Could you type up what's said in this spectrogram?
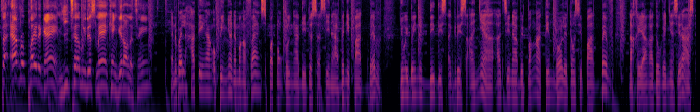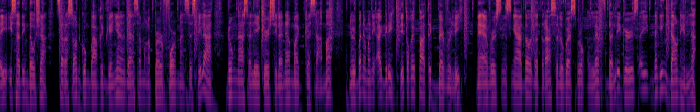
to ever play the game. You tell me this man can't get on the team? And well, hati nga ang opinion ng mga fans patungkol nga dito sa sinabi ni Pat Bev. Yung iba yung nagdi-disagree sa kanya at sinabi pa nga tinroll itong si Pat Bev na kaya nga daw ganyan si Ras ay isa din daw siya sa rason kung bakit ganyan dahil sa mga performances nila nung nasa Lakers sila na magkasama. Yung iba naman ay agree dito kay Patrick Beverly na ever since nga daw that Russell Westbrook left the Lakers ay naging downhill na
